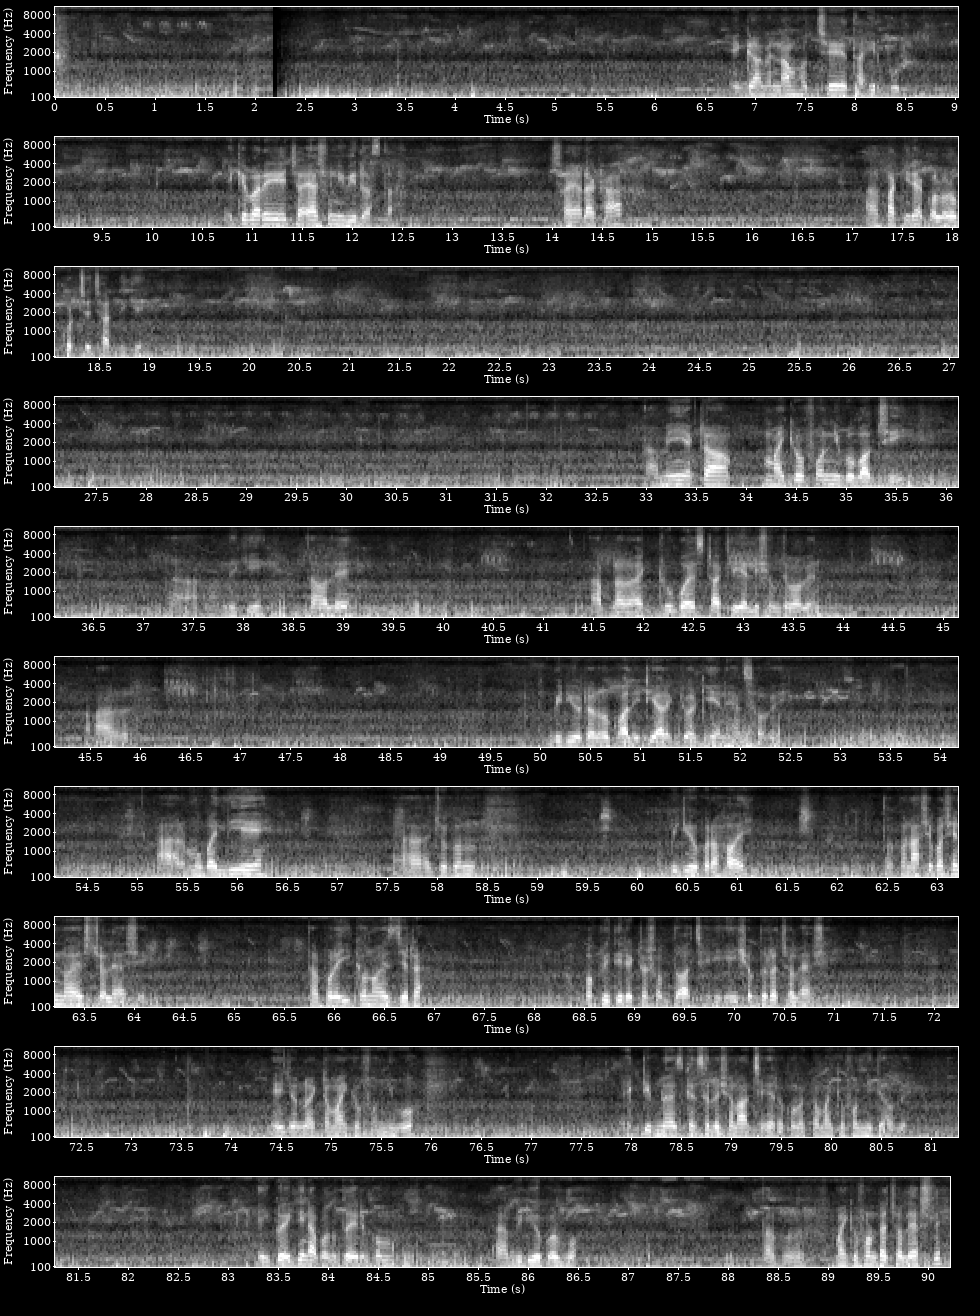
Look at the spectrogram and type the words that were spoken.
এই গ্রামের নাম হচ্ছে তাহিরপুর। একেবারে ছায়া সুনিবির রাস্তা। ছায়া রাখা। আর পাখিরা কলরব করছে চারদিকে। আমি একটা মাইক্রোফোন নিব ভাবছি। দেখি, তাহলে আপনারা একটু ভয়েসটা ক্লিয়ারলি শুনতে পাবেন। আর ভিডিওটারও কোয়ালিটি আর একটু আর কি এনহ্যান্স হবে। আর মোবাইল দিয়ে যখন ভিডিও করা হয়, তখন আশেপাশের নয়েজ চলে আসে। তারপরে ইকো নয়েজ যেটা প্রকৃতির একটা শব্দ আছে, এই শব্দটা চলে আসে। এই জন্য একটা মাইক্রোফোন নিব। অ্যাক্টিভ নয়েজ ক্যান্সেলেশন আছে, এরকম একটা মাইক্রোফোন নিতে হবে। এই কয়েকদিন আপাতত এরকম ভিডিও করব। তারপর মাইক্রোফোনটা চলে আসলে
